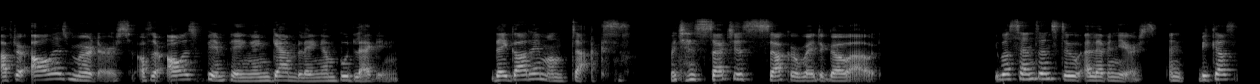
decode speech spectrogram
After all his murders, after all his pimping and gambling and bootlegging, they got him on tax, which is such a sucker way to go out. He was sentenced to 11 years, and because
